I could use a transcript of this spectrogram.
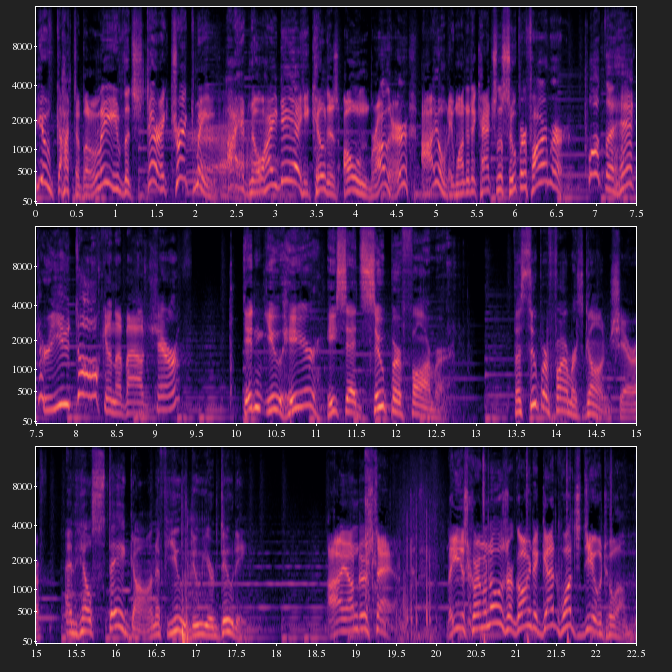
you've got to believe that Steric tricked me. I had no idea he killed his own brother. I only wanted to catch the super farmer. What the heck are you talking about, Sheriff? Didn't you hear? He said super farmer. The super farmer's gone, Sheriff, and he'll stay gone if you do your duty. I understand. These criminals are going to get what's due to them.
